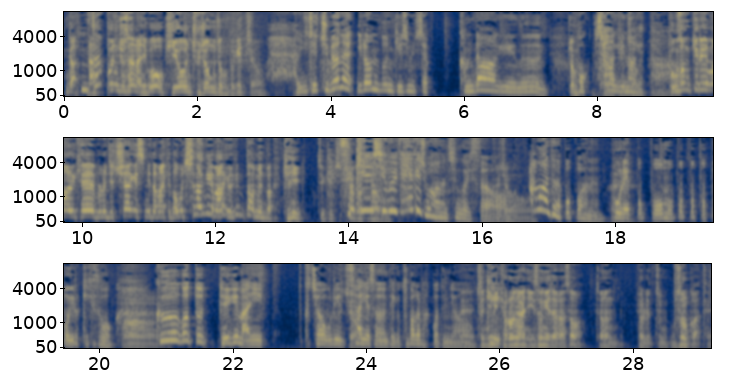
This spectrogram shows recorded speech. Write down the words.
그러니까 진짜? 나쁜 주사는 아니고 귀여운 주정 정도겠죠. 아, 이제 주변에 이런 분 계시면 진짜 감당하기는 좀 벅차긴 그렇겠죠. 하겠다. 동성끼리 막 이렇게 물론 이제 취하겠습니다만 이렇게 너무 친하게 막 이렇게 또 하면 막 괜히. 스킨십을 되게 좋아하는 친구가 있어요. 그죠. 아무한테나 뽀뽀하는. 네. 볼에 뽀뽀, 뭐 뽀뽀 뽀뽀 이렇게 계속. 어. 그것도 되게 많이 그쵸 우리 그쵸. 사이에서는 되게 구박을 받거든요. 네, 전 이미 결혼한 이성애자라서 저는 별로 좀 무서울 것 같아요.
